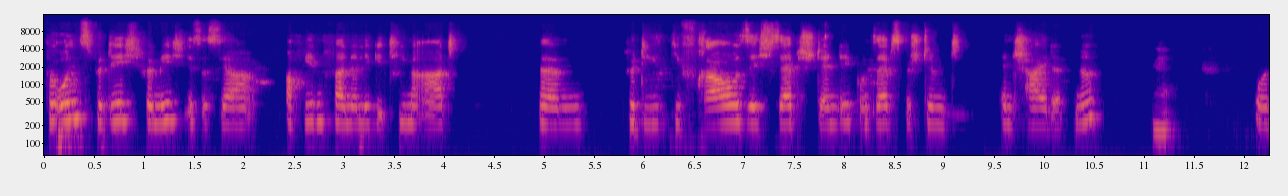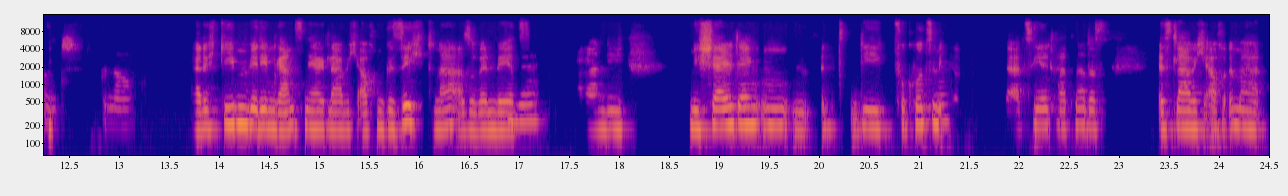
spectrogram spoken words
für uns, für dich, für mich ist es ja auf jeden Fall eine legitime Art, ähm, für die die Frau sich selbstständig und selbstbestimmt entscheidet. Ne? Ja. Und genau. Dadurch geben wir dem Ganzen ja, glaube ich, auch ein Gesicht. Ne? Also wenn wir jetzt mhm. an die Michelle denken, die vor kurzem mhm. erzählt hat, ne, das ist, glaube ich, auch immer,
